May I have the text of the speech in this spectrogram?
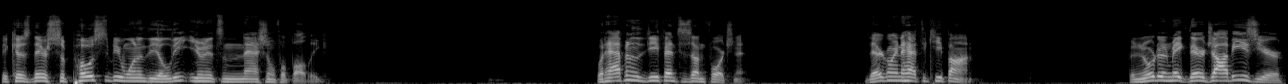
because they're supposed to be one of the elite units in the National Football League. What happened to the defense is unfortunate. They're going to have to keep on. But in order to make their job easier,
